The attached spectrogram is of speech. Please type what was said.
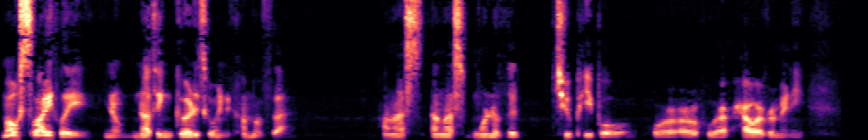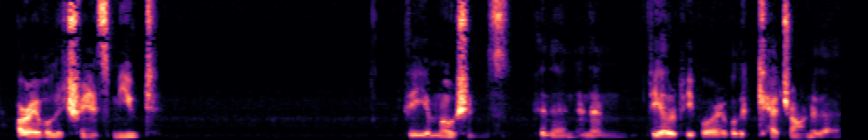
most likely, you know, nothing good is going to come of that, unless unless one of the two people or, or whoever, however many are able to transmute the emotions. And then and then the other people are able to catch on to that.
